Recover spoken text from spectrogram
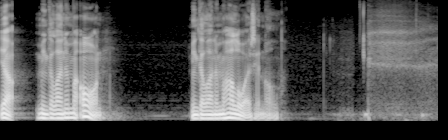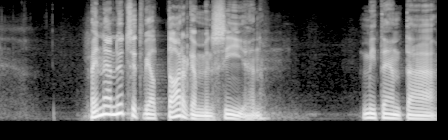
ja minkälainen mä oon. Minkälainen mä haluaisin olla. Mennään nyt sitten vielä tarkemmin siihen, miten tämä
